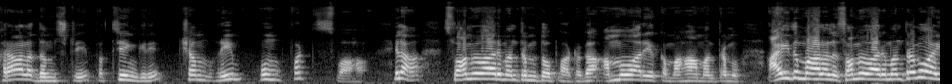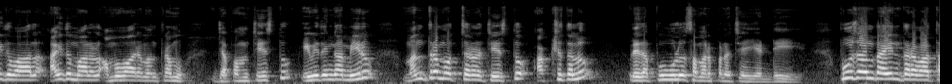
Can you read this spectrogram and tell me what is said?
కరాల దంష్టే ప్రత్యంగిరే క్షం హ్రీం హుం ఫట్ స్వాహ. ఇలా స్వామివారి మంత్రంతో పాటుగా అమ్మవారి యొక్క మహామంత్రము ఐదు మాలలు స్వామివారి మంత్రము ఐదు మాల ఐదు మాలలు అమ్మవారి మంత్రము జపం చేస్తూ ఈ విధంగా మీరు మంత్రమోచ్చరణ చేస్తూ అక్షతలు లేదా పువ్వులు సమర్పణ చేయండి. పూజ అంతా అయిన తర్వాత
